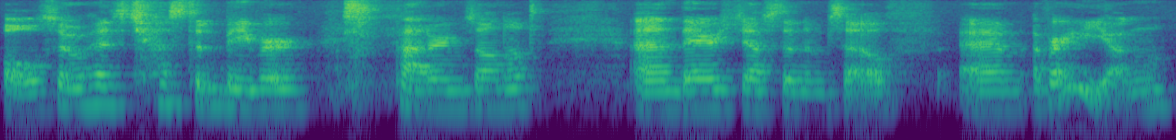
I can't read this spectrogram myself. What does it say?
also has Justin Bieber patterns on it, and there's Justin himself, um, a very young.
